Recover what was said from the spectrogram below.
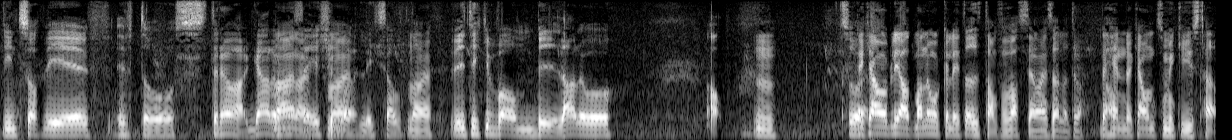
det är inte så att vi är ute och strögar om Nej, man nej, säger så. nej. Liksom. Vi tycker bara om bilar och ja, Mm. Så Det kanske blir att man åker lite utanför Vadstena istället då. Det händer kanske inte så mycket just här.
